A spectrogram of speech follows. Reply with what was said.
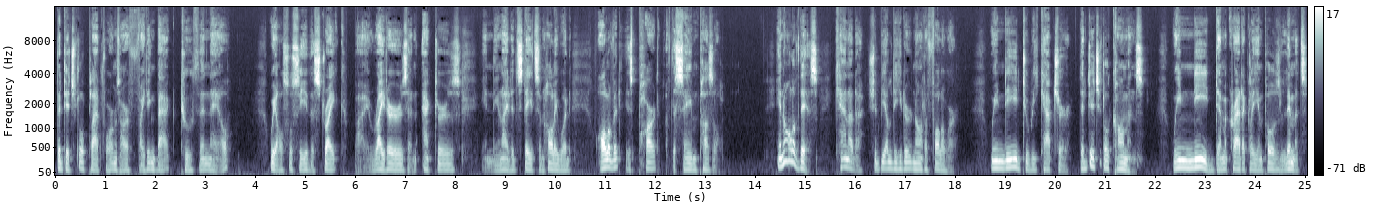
The digital platforms are fighting back tooth and nail. We also see the strike by writers and actors in the United States and Hollywood. All of it is part of the same puzzle. In all of this, Canada should be a leader, not a follower. We need to recapture the digital commons. We need democratically imposed limits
